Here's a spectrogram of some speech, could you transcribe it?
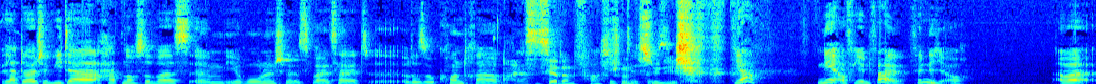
La Dolce Vita hat noch sowas ähm, Ironisches, weil es halt, äh, oder so kontra. Oh, das ist ja dann fast schon zynisch. Ist. Ja, nee, auf jeden Fall, finde ich auch. Aber,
